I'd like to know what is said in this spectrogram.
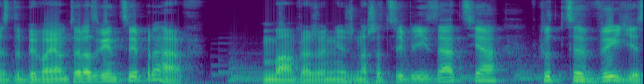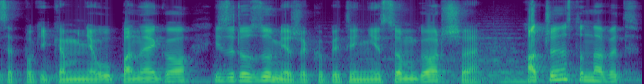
Zdobywają coraz więcej praw. Mam wrażenie, że nasza cywilizacja wkrótce wyjdzie z epoki kamienia łupanego i zrozumie, że kobiety nie są gorsze, a często nawet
